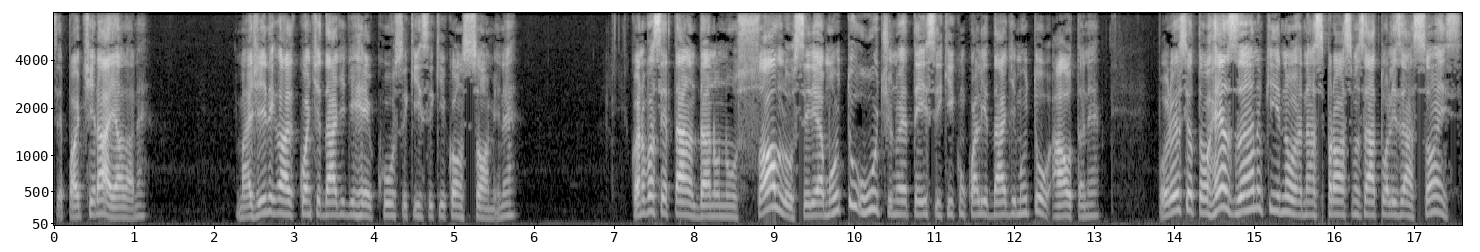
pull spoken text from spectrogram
Você pode tirar ela, né? Imagine a quantidade de recurso que isso aqui consome, né? Quando você está andando no solo, seria muito útil não é, ter isso aqui com qualidade muito alta, né? Por isso eu estou rezando que no, nas próximas atualizações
